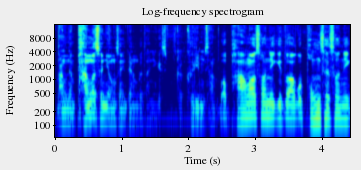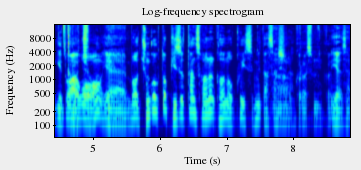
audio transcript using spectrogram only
막는 방어선이 형성이 되는 것 아니겠습니까? 그림상. 뭐 방어선이기도 하고 봉쇄선이기도 그렇죠. 하고 예, 뭐 중국도 비슷한 선을 그어 놓고 있습니다, 사실은. 아, 그렇습니까? 예, 사-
